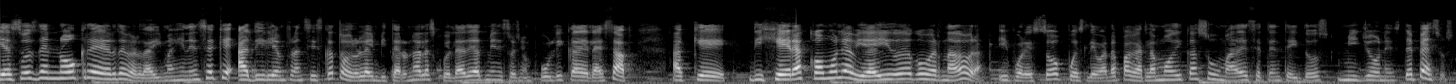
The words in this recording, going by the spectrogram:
Y eso es de no creer de verdad. Imagínense que a Dilian Francisca Toro la invitaron a la Escuela de Administración Pública de la ESAP a que dijera cómo le había ido de gobernadora y por eso pues le van a pagar la módica suma de 72 millones de pesos,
